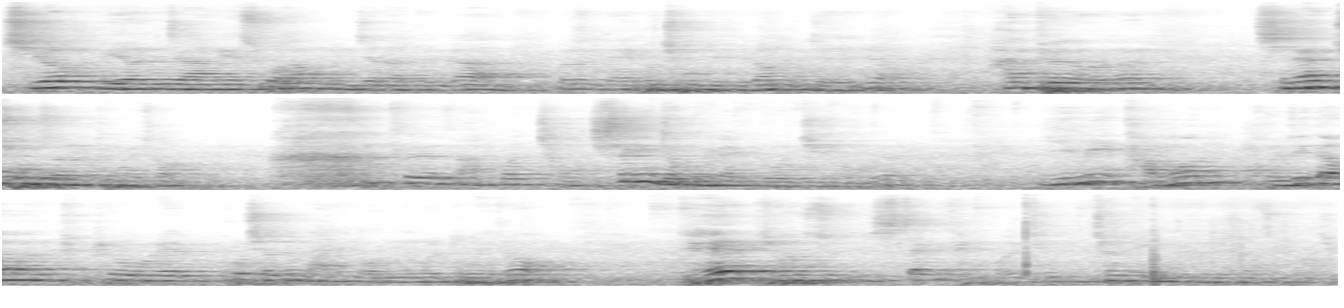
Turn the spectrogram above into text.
지역위원장의 수학 문제라든가 또는 내부 총질 이런 문제는요. 한편으로는 지난 총선을 통해서 큰 틀에서 한번 정치적인 정리가 이루어지고요. 이미 당원 권리당원 투표에 포션을 많이 넣는 걸 통해서 대변수이 시작이 된 거예요. 지금 2000년이 이루어진 거죠.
